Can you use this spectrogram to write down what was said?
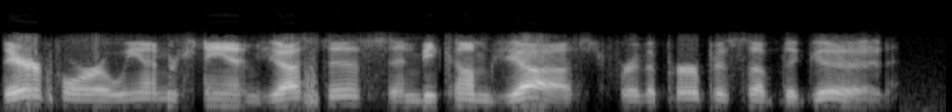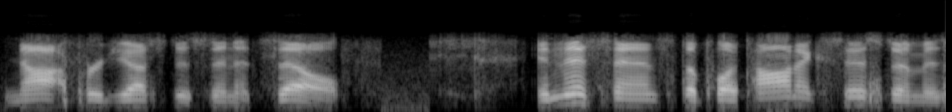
Therefore, we understand justice and become just for the purpose of the good, not for justice in itself. In this sense, the Platonic system is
